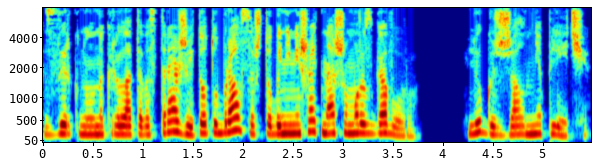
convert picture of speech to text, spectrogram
Зыркнул на крылатого стража, и тот убрался, чтобы не мешать нашему разговору. Люк сжал мне плечи.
